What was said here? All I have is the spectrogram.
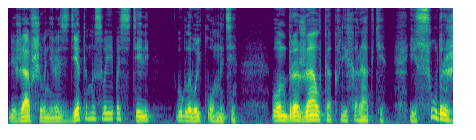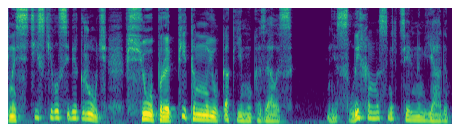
лежавшего нераздетым на своей постели в угловой комнате. Он дрожал, как в лихорадке, и судорожно стискивал себе грудь, всю пропитанную, как ему казалось, неслыханно смертельным ядом.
